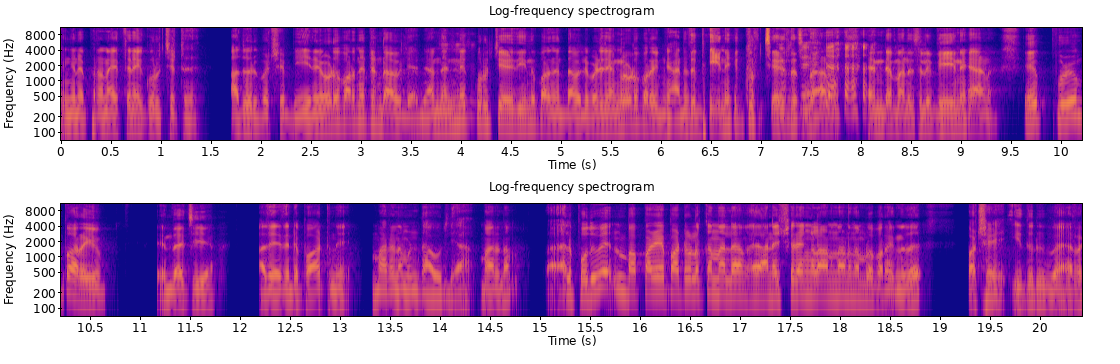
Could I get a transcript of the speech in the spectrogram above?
ഇങ്ങനെ പ്രണയത്തിനെ കുറിച്ചിട്ട്. അതൊരു പക്ഷെ ബീനയോട് പറഞ്ഞിട്ടുണ്ടാവില്ല. ഞാൻ എന്നെ കുറിച്ച് എഴുതി എന്ന് പറഞ്ഞിട്ടുണ്ടാവില്ല. പക്ഷെ ഞങ്ങളോട് പറയും ഞാനത് ബീനയെ കുറിച്ച് എഴുതുന്നതാണ്. എന്റെ മനസ്സിൽ ബീനയാണ്. എപ്പോഴും പറയും എന്താ ചെയ്യുക അദ്ദേഹത്തിന്റെ പാട്ടിന് മരണമുണ്ടാവില്ല. മരണം അല്ല പൊതുവെ പഴയ പാട്ടുകളൊക്കെ നല്ല അനശ്വരങ്ങളാണെന്നാണ് നമ്മൾ പറയുന്നത്. പക്ഷേ ഇതൊരു വേറെ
